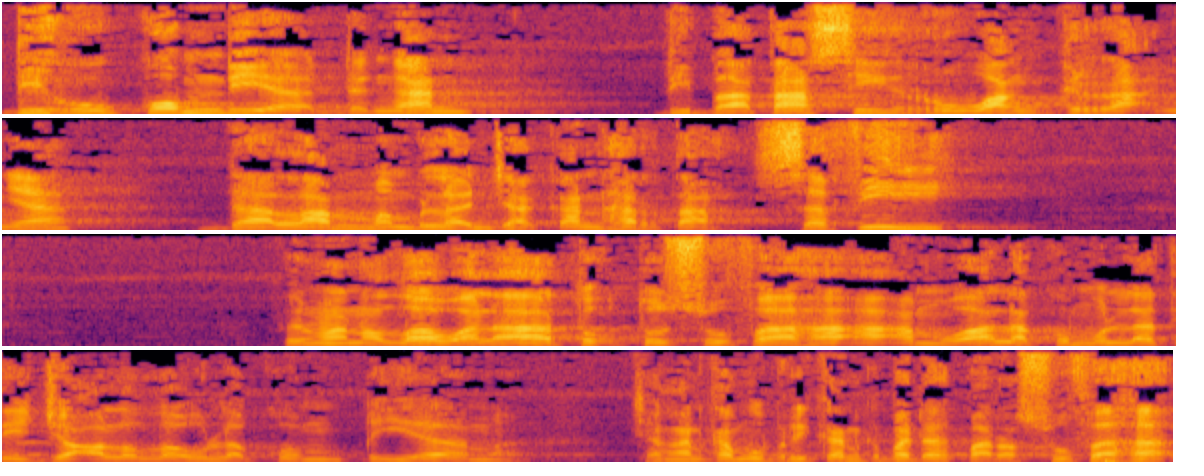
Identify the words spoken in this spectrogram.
dihukum dia dengan dibatasi ruang geraknya dalam membelanjakan harta. Safi Firman Allah, "Wala tu'tus sufaha'a amwalakum allati ja'alallahu lakum qiyama." Jangan kamu berikan kepada para sufaha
